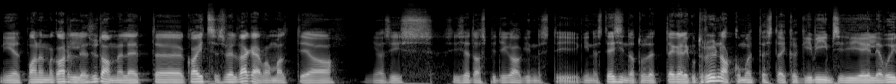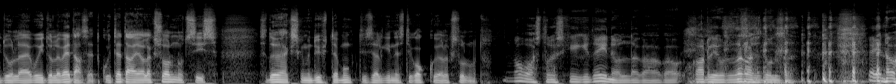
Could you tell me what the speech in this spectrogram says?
nii et paneme Karlile südamele, et äh, kaitses veel vägevamalt ja, ja siis, siis edaspidi ka kindlasti, kindlasti esindatud, et tegelikult rünnaku mõttes ta ikkagi Viimsi eile võidule, võidule vedas, et kui teda ei oleks olnud, siis seda üheksakümmend ühte punkti seal kindlasti kokku ei oleks tulnud. no vast oleks keegi teine olnud, aga, aga Karli juurde tagasi tulda ei no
